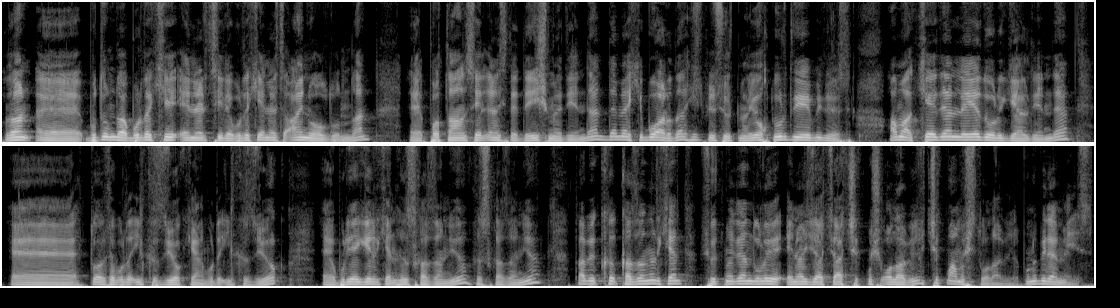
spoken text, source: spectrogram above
Zaman e, bu durumda buradaki enerjisiyle buradaki enerjisi aynı olduğundan e, potansiyel enerjisi de değişmediğinden demek ki bu arada hiçbir sürtünme yoktur diyebiliriz. Ama K'den L'ye doğru geldiğinde e, dolayısıyla burada ilk hızı yok yani burada ilk hızı yok. E, buraya gelirken hız kazanıyor. Hız kazanıyor. Tabi kazanırken sürtmeden dolayı enerji açığa çıkmış olabilir. Çıkmamış da olabilir. Bunu bilemeyiz.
